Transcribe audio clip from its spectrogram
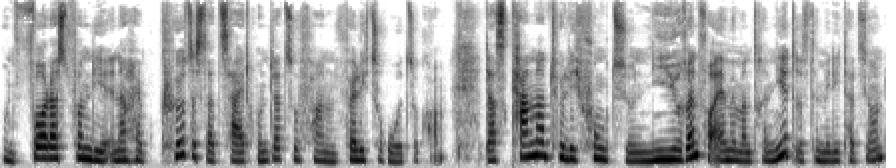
und forderst von dir innerhalb kürzester Zeit runterzufahren und völlig zur Ruhe zu kommen. Das kann natürlich funktionieren, vor allem wenn man trainiert ist in Meditation.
